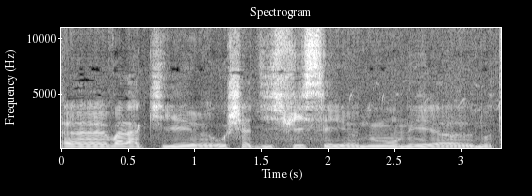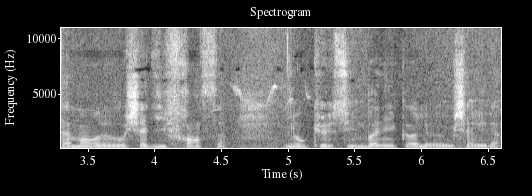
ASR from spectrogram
voilà qui est au Chadi Suisse et nous on est notamment au Chadi France. Donc c'est une bonne école Ushaveda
